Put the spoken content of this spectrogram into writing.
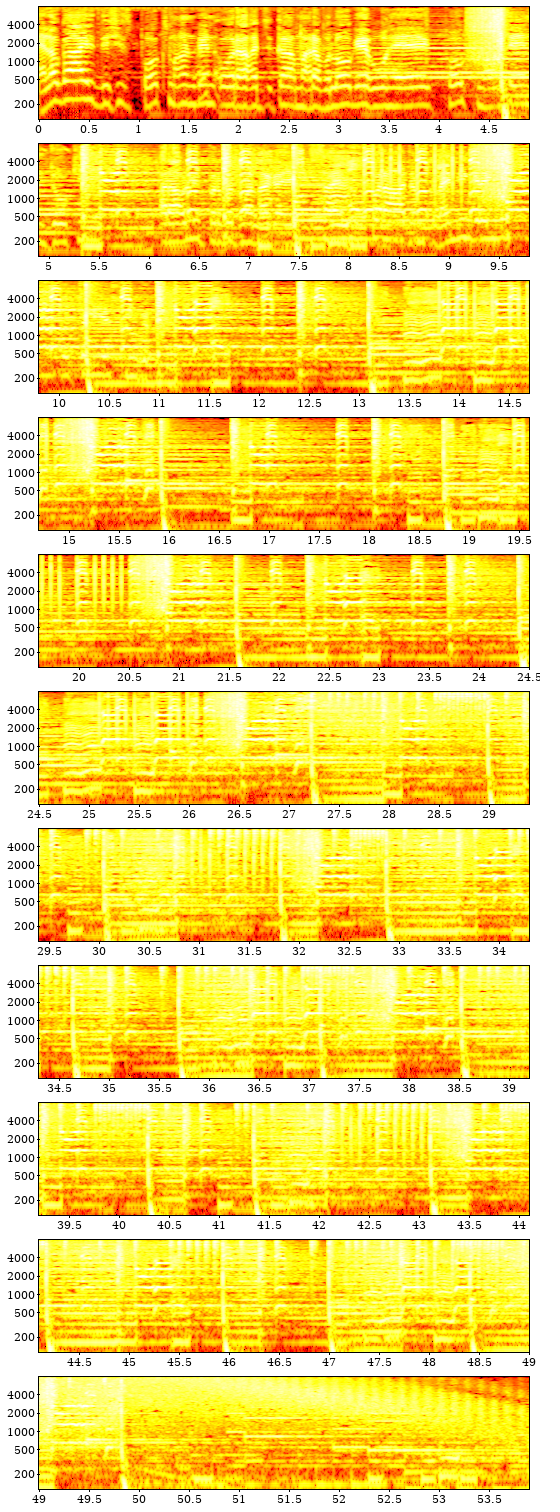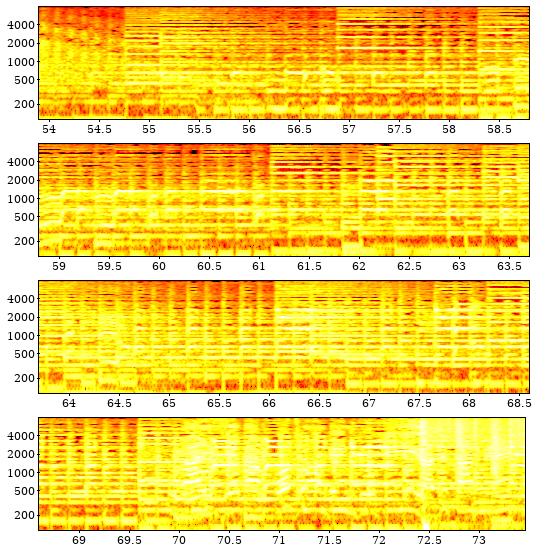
Hello guys this is folks mountain और आज का हमारा ब्लॉग है, वो है फोक्स माउंटेन जो कि अरावली पर्वतमाला का एक हिस्सा है उस पर आज हम क्लाइंबिंग करेंगे। तो चलिए शुरू करते हैं। फोक्स माउंटेन जो कि राजस्थान में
